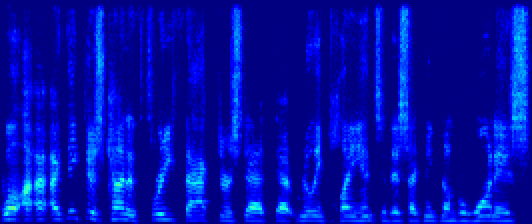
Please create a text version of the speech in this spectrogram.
Well, I, I, think there's kind of three factors that that really play into this. I think number one is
